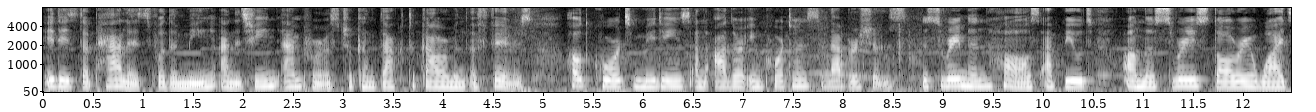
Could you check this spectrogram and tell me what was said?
It is the palace for the Ming and Qing emperors to conduct government affairs, hold court meetings, and other important celebrations. The three main halls are built on a three story wide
